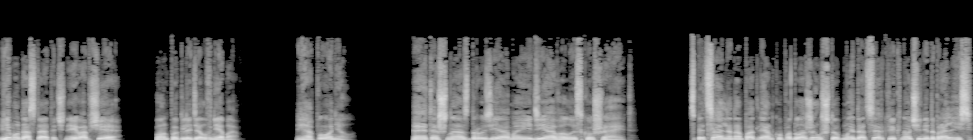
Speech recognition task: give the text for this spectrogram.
Ему достаточно. И вообще...» Он поглядел в небо. «Я понял. Это ж нас, друзья мои, дьявол искушает. Специально нам подлянку подложил, чтобы мы до церкви к ночи не добрались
